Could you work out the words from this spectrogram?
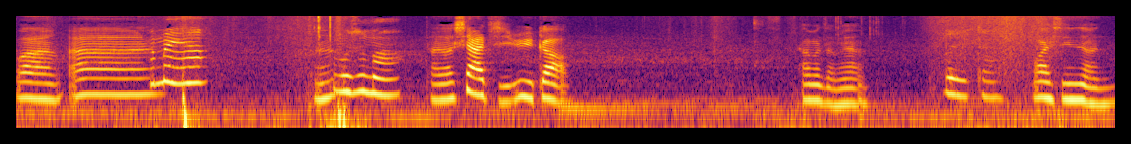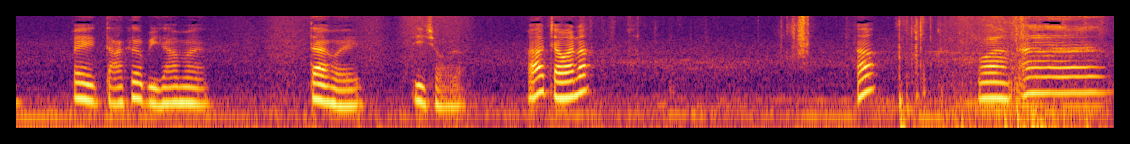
晚安。还没啊？嗯？不是吗？他说下集预告。他们怎么样？不知道。外星人被达克比他们带回地球了。好，讲完了。好，晚安。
